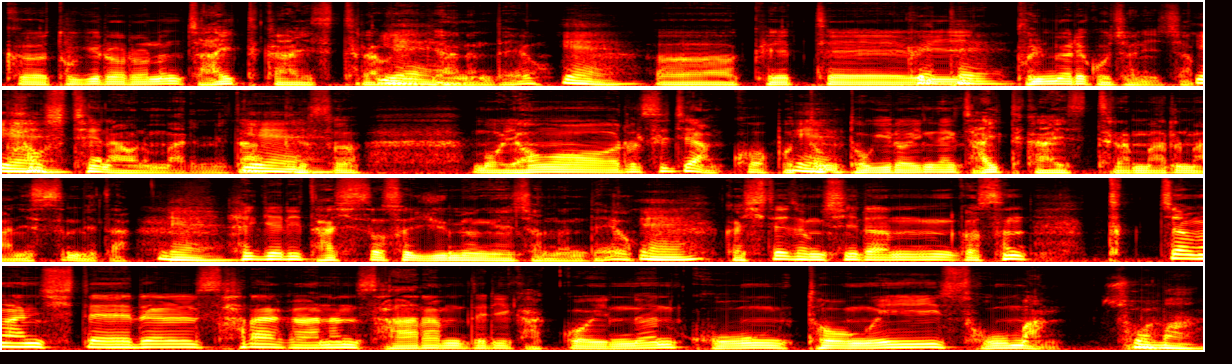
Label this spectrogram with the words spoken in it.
그 독일어로는 Zeitgeist라고 예. 얘기하는데요. 예. 어, 괴테의 괴테. 불멸의 고전이죠. 예. 파우스트에 나오는 말입니다. 예. 그래서 뭐 영어를 쓰지 않고 보통 예. 독일어에 그냥 Zeitgeist란 말을 많이 씁니다. 예. 헤겔이 다시 써서 유명해졌는데요. 예. 그러니까 시대 정신이라는 것은 특 정한 시대를 살아가는 사람들이 갖고 있는 공통의 소망, 소망.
